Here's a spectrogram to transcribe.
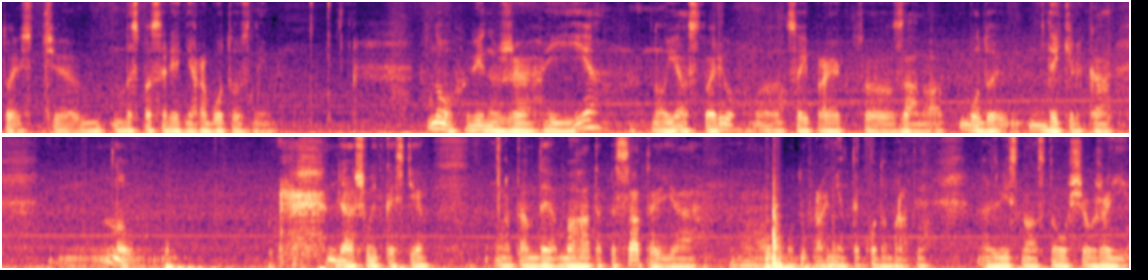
Тобто е, безпосередньо роботу з ним. Ну, він вже є. Ну, я створю е, цей проєкт е, заново. Буде декілька ну, для швидкості, там, де багато писати, я буду фрагменти коду брати, звісно, з того, що вже є.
